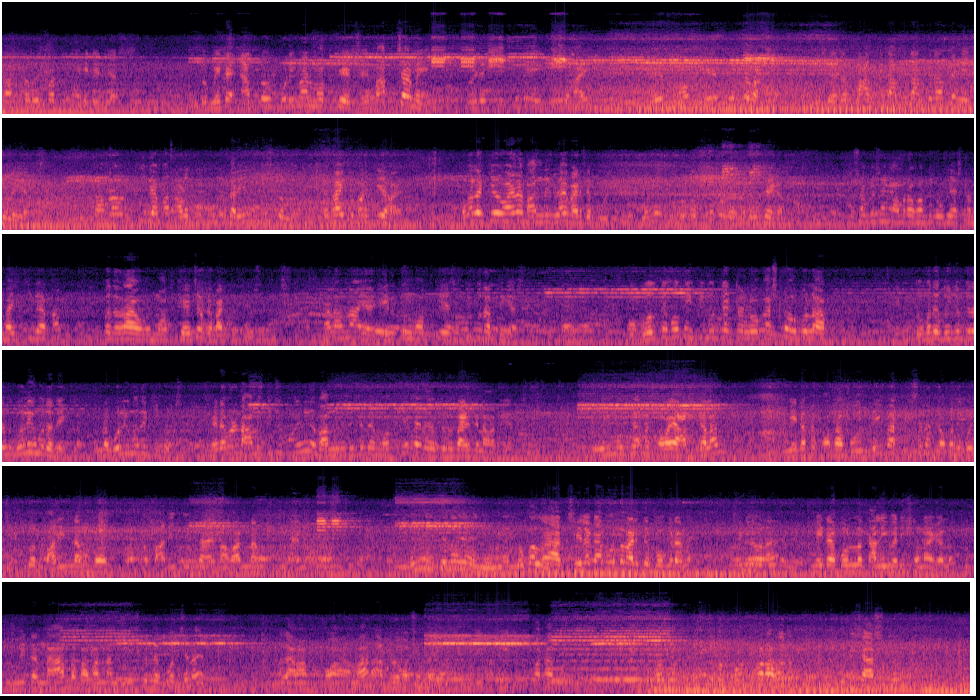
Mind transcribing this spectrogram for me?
রাস্তার ওই থেকে হেঁটে হেঁটে আসছে। তো মেয়েটা এত পরিমাণ মদ খেয়েছে, বাচ্চা মেয়ে। মেয়েটা কিছুতে এই ভাই সে মদ খেয়ে ফেলতে পারছে? সেটা টানতে টানতে টানতে টানতে নিয়ে চলে যাচ্ছে। তো আমরা ওর কী ব্যাপার? আরও দু তিনজন দাঁড়িয়ে জিজ্ঞেস করল। "এ ভাই, তোমার কে হয়? ও বলে, কেউ হয় না, বান্ধবী হয়, বাড়িতে পৌঁছে দিল বলে দুটো বছর মেয়েটা উঠে গেল। তো সঙ্গে সঙ্গে আমরা ওখান থেকে উঠে আসলাম, ভাই, কী ব্যাপার? ও দাদা মদ খেয়েছে, ওকে বাড়িতে পৌঁছে দিচ্ছি। তাহলে না এরকম মদ খেয়েছে তুই কোথার থেকে আসলি? বলতে বলতে ইতিমধ্যে একটা লোক আসলো, ও বলল তোমাদের দুজনকে আমি গলির মধ্যে দেখলাম। তোমরা গলির মধ্যে কী করছ সেটা বলে না আমি কিছু করিনি বান্ধবীদের সাথে মত খেয়ে ওকে বাড়িতে নামাতে যাচ্ছি। তো এই মধ্যে আমরা সবাই আটকালাম মেয়েটা তো কথা বলতেই পারছে না যখনই বলছি তোর বাড়ির নাম বল তোর বাড়ি কোথায় বাবার নাম কি হ্যাঁ। এমনি চেনা যায়নি মানে লোকাল আর ছেলেটা বলল বাড়িতে বগুড়ামে চিনিও না। মেয়েটা বলল কালীবাড়ি শোনা গেল কিন্তু মেয়েটার নাম বা বাবার নাম জিজ্ঞেস করলে বলছে না। বলে আমার আমার আঠেরো বছর হয়ে কথা বলছে? থেকে ফোন করা হলো পুলিশ আসলো।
